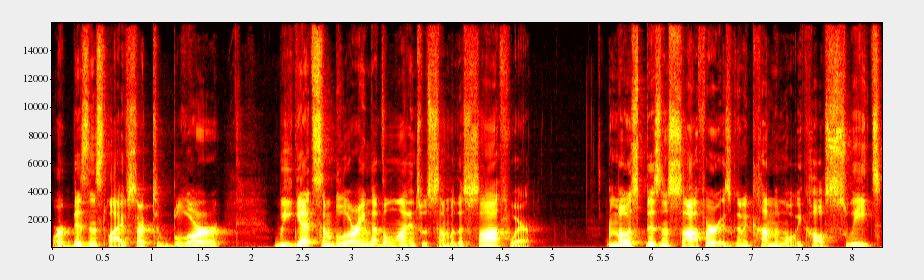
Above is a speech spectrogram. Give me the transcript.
or business lives start to blur, we get some blurring of the lines with some of the software. Most business software is going to come in what we call suites.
